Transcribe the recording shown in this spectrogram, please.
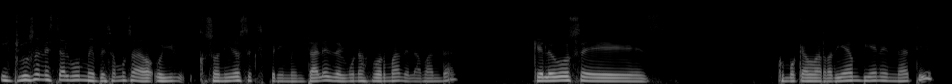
Incluso en este álbum empezamos a oír sonidos experimentales de alguna forma de la banda, que luego se como que amarrarían bien en Native,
